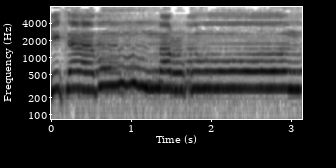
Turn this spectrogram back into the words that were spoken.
كتاب مرقوم.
